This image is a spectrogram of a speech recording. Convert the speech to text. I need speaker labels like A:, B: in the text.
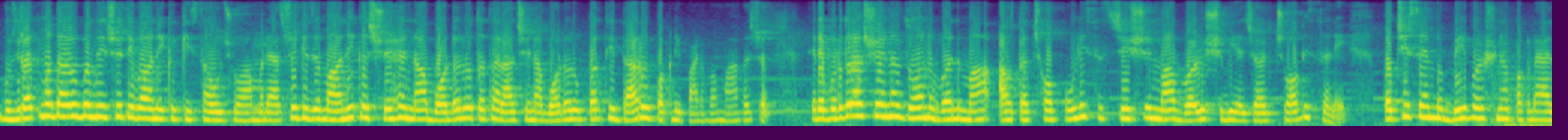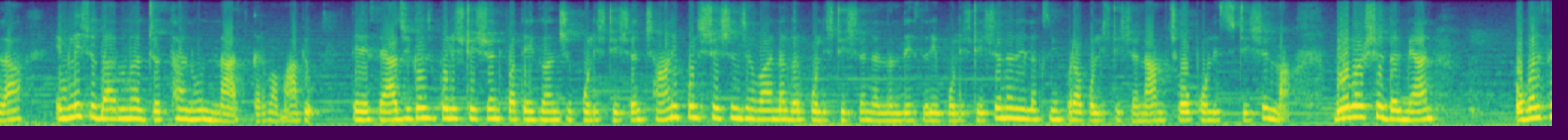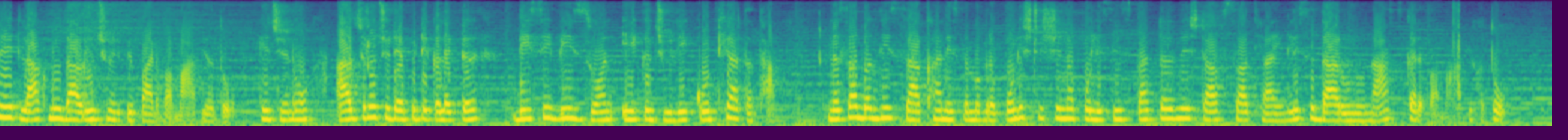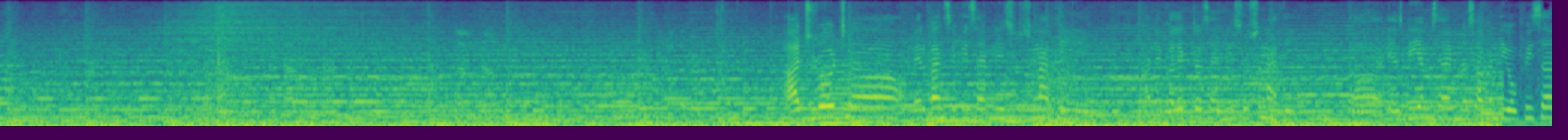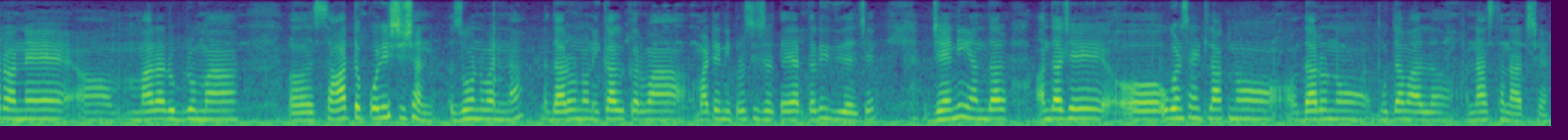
A: ગુજરાતમાં દારૂબંધી છે તેવા અનેક કિસ્સાઓ જોવા મળ્યા છે કે જેમાં અનેક શહેરના બોર્ડરો તથા રાજ્યના બોર્ડર ઉપરથી દારૂ પકડી પાડવામાં આવે છે. ત્યારે વડોદરા શહેરના ઝોન વનમાં આવતા છ પોલીસ સ્ટેશનમાં વર્ષ બે હજાર ચોવીસ અને પચીસ એમ બે વર્ષના પકડાયેલા ઇંગ્લિશ દારૂના જથ્થાનો નાશ કરવામાં આવ્યો. ત્યારે Sayajiganj police station Fatehganj police station, Chhani police station, Jawaharnagar police station Nandesari police station અને લક્ષ્મીપુરા પોલીસ સ્ટેશન. આમ છ પોલીસ સ્ટેશનમાં બે વર્ષ દરમિયાન ઓગણસાઠ લાખનો દારૂ ઝડપી પાડવામાં આવ્યો હતો, કે જેનો આજરોજ ડેપ્યુટી કલેક્ટર ડીસીબી ઝોન એક જુલી કોઠિયા તથા નશાબંધી શાખાને સમગ્ર પોલીસ સ્ટેશનના પોલીસ ઇન્સ્પેક્ટર અને સ્ટાફ સાથે આ ઇંગ્લિશ દારૂનો નાશ કરવામાં આવ્યો હતો.
B: આજરોજ રોજ મહેરબાન સીપી સાહેબની સૂચનાથી અને કલેક્ટર સાહેબની સૂચનાથી એસડીએમ સાહેબ નશાબંધી ઓફિસર અને મારા રૂબરૂમાં સાત પોલીસ સ્ટેશન ઝોન વનના દારૂનો નિકાલ કરવા માટેની પ્રોસિજર તૈયાર કરી દીધેલ છે. જેની અંદર અંદાજે ઓગણસાઠ લાખનો દારૂનો મુદ્દામાલ નાશ થનાર છે.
